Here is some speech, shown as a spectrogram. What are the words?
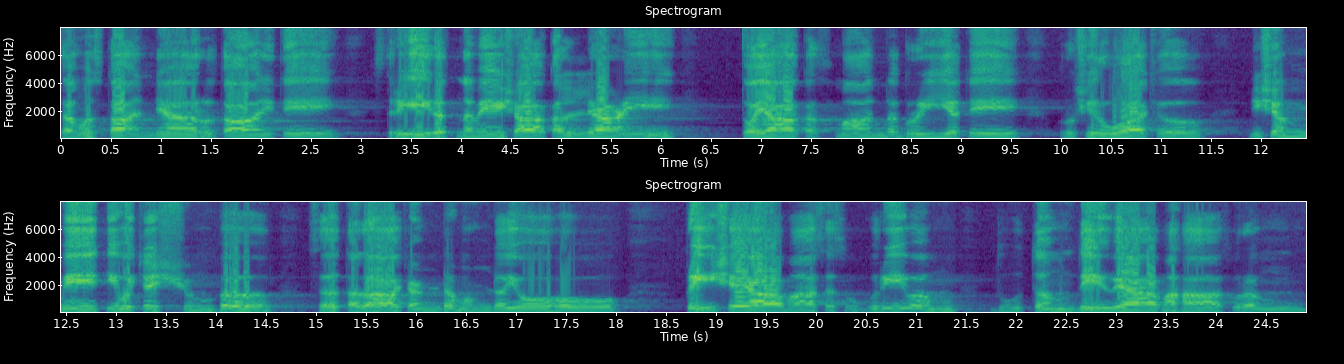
समस्तान्याहृतानि ते। स्त्रीरत्नमेषा कल्याणी त्वया कस्मान्न गृह्यते। ऋषिरुवाच निशम्येति वचः शुम्भ स तदा चण्डमुण्डयोः। प्रेषयामास सुग्रीवं दूतं देव्या महासुरम्।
